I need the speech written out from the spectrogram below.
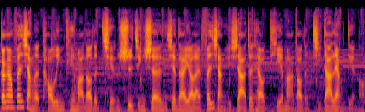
刚刚分享了桃林铁马道的前世今生，现在要来分享一下这条铁马道的几大亮点哦。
